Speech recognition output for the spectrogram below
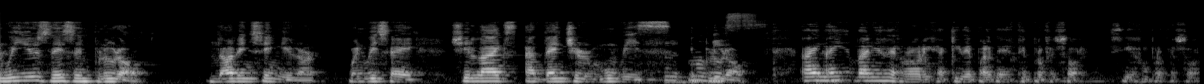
we use this in plural, not in singular. When we say she likes adventure movies Mm, en plural. Movies. Hay, hay varios errores aquí de parte de este profesor, si es un profesor.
